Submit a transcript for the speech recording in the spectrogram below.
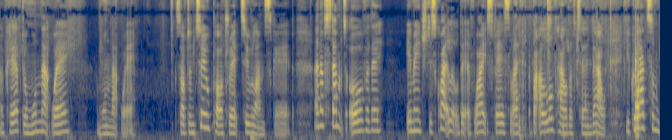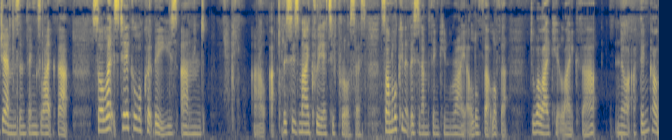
Okay, I've done one that way and one that way. So I've done two portrait, two landscape, and I've stamped over the image. There's quite a little bit of white space left, but I love how they've turned out. You could add some gems and things like that. So let's take a look at these and I'll, uh, this is my creative process. So I'm looking at this and I'm thinking, right, I love that, love that. Do I like it like that? No, I think I,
